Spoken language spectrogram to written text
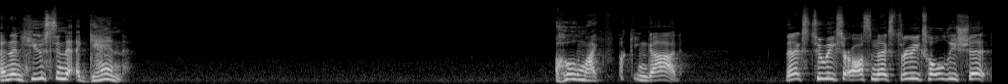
and then Houston again. Oh my fucking God. The next two weeks are awesome. The next three weeks, holy shit.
